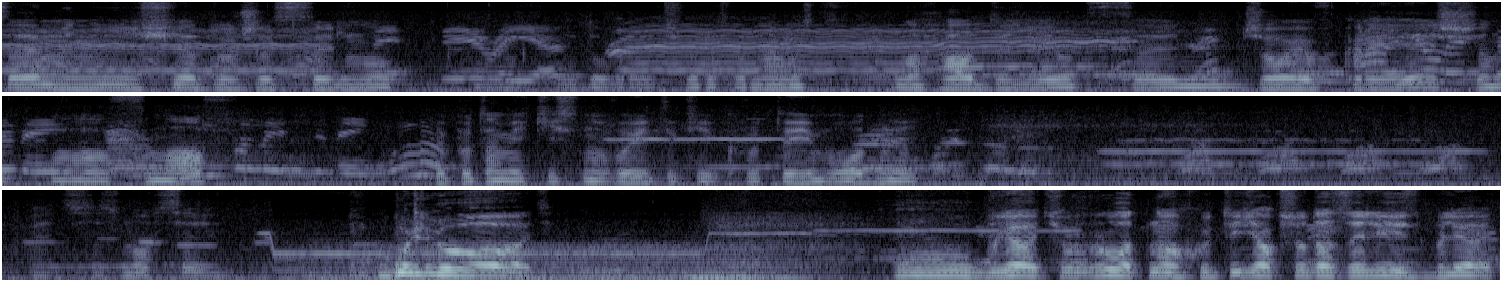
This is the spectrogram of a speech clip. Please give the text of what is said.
це мені ще дуже сильно. Добре, якщо розвернемось. Нагадує це Joy of Creation, а FNAF. Типу там якийсь новий, такий крутий, модний. Це знов цей. Блять! О, блять, урод нахуй, ти як сюди заліз, блять?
